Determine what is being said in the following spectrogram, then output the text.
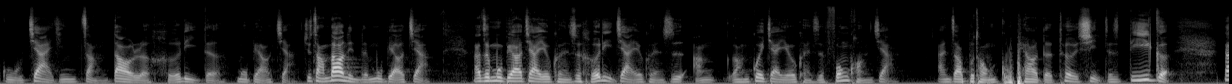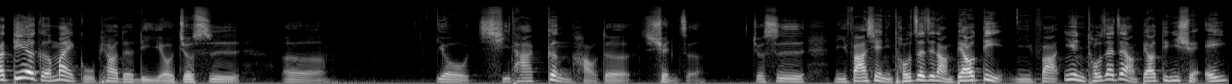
股价已经涨到了合理的目标价，就涨到你的目标价。那这目标价有可能是合理价，有可能是昂昂贵价，也有可能是疯狂价，按照不同股票的特性，这是第一个。那第二个卖股票的理由就是，呃。有其他更好的选择，就是你发现你投资的这档标的，你发，因为你投资在这档标的，你选 A，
